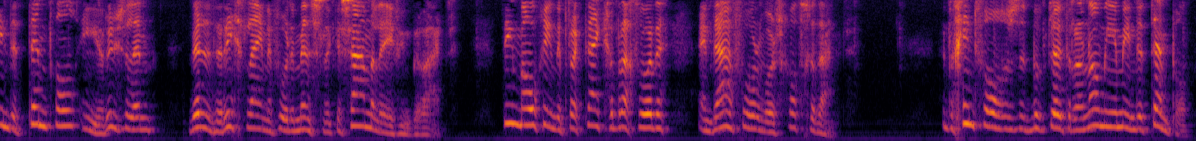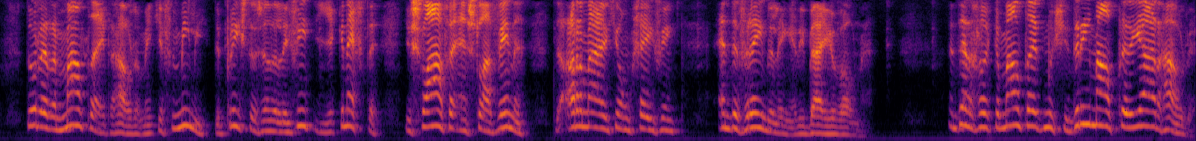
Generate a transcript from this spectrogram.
In de tempel in Jeruzalem werden de richtlijnen voor de menselijke samenleving bewaard. Die mogen in de praktijk gebracht worden en daarvoor wordt God gedankt. Het begint volgens het boek Deuteronomium in de tempel, door er een maaltijd te houden met je familie, de priesters en de levieten, je knechten, je slaven en slavinnen, de armen uit je omgeving en de vreemdelingen die bij je wonen. Een dergelijke maaltijd moest je drie maal per jaar houden.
